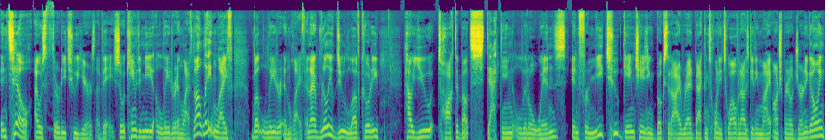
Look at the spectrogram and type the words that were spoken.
until I was 32 years of age. So it came to me later in life, not late in life, but later in life. And I really do love Cody how you talked about stacking little wins. And for me, two game changing books that I read back in 2012 when I was getting my entrepreneurial journey going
